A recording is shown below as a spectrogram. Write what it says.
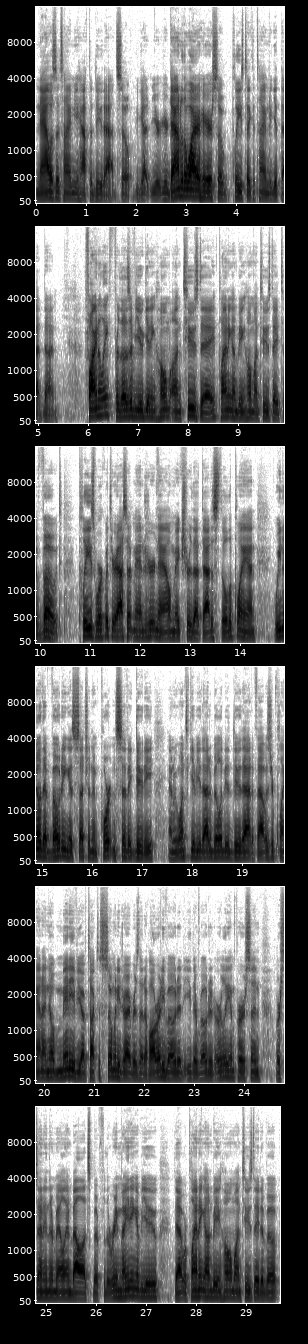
now is the time you have to do that. So you got, you're, you're down to the wire here, so please take the time to get that done. Finally, for those of you getting home on Tuesday, planning on being home on Tuesday to vote, please work with your asset manager now. Make sure that that is still the plan. We know that voting is such an important civic duty, and we want to give you that ability to do that if that was your plan. I know many of you, I've talked to so many drivers that have already voted, either voted early in person or sent in their mail in ballots. But for the remaining of you that were planning on being home on Tuesday to vote,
